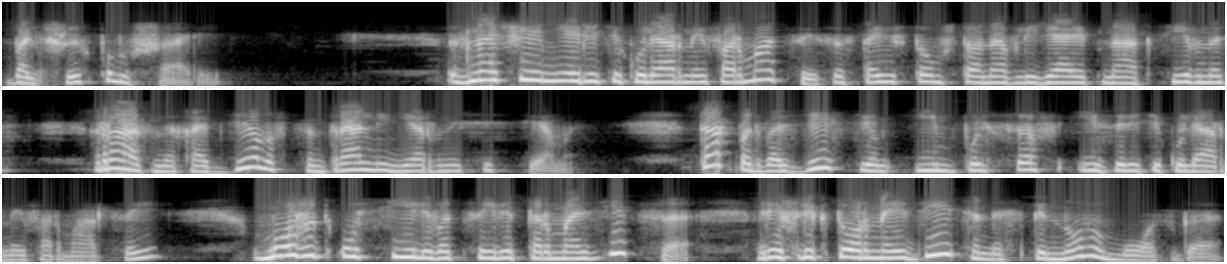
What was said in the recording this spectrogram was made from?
больших полушарий. Значение ретикулярной формации состоит в том, что она влияет на активность разных отделов центральной нервной системы. Так, под воздействием импульсов из ретикулярной формации может усиливаться или тормозиться рефлекторная деятельность спинного мозга.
